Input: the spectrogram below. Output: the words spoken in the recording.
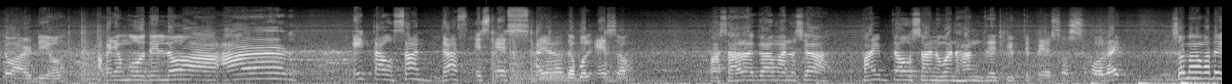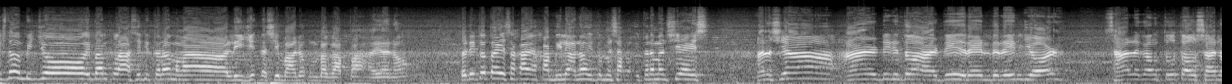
ito RD oh. Ang kanyang model no? Uh, R 8,000 Das SS ayan no double S oh. Pasalagang ano siya 5,150 pesos. Alright? So mga katrix no, medyo ibang klase dito na mga legit na Shimano kumbaga pa. Ayan no. So dito tayo sa kabila no, ito, ito naman siya is ano siya, RD nito, RD Rail Railior sa halagang 2,100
